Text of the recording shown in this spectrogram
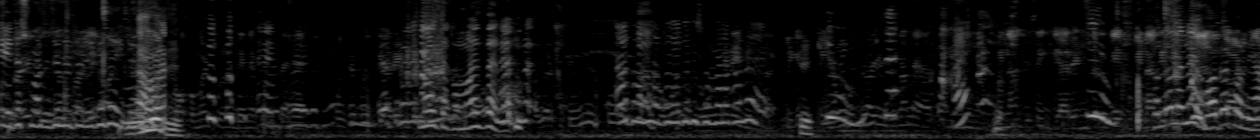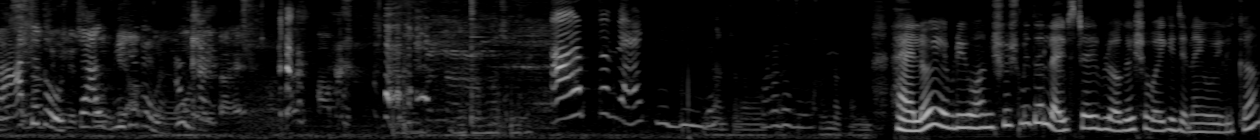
এটা সমাজের জন্য একটু রেখে দেয় মাছ দেখো মাছ দেখো। না হবে তো চাল ভিজে দে হ্যালো এভরিওয়ান, সুস্মিতার লাইফস্টাইল ব্লগে সবাইকে জানাই ওয়েলকাম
